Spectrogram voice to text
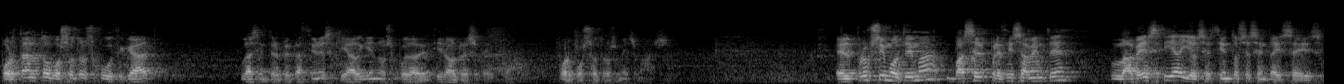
Por tanto, vosotros juzgad las interpretaciones que alguien nos pueda decir al respecto, por vosotros mismos. El próximo tema va a ser precisamente la bestia y el 666.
